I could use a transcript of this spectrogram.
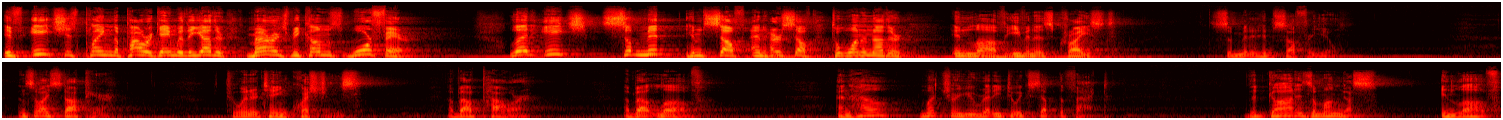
If each is playing the power game with the other, marriage becomes warfare. Let each submit himself and herself to one another in love, even as Christ submitted himself for you. And so I stop here to entertain questions about power, about love, and how much are you ready to accept the fact that God is among us? in love.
